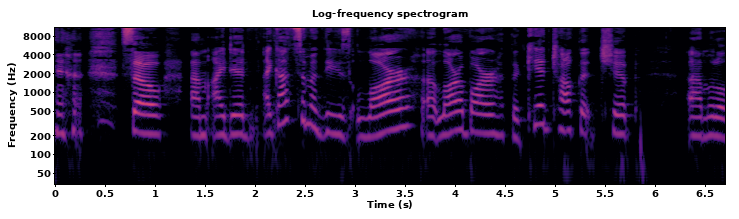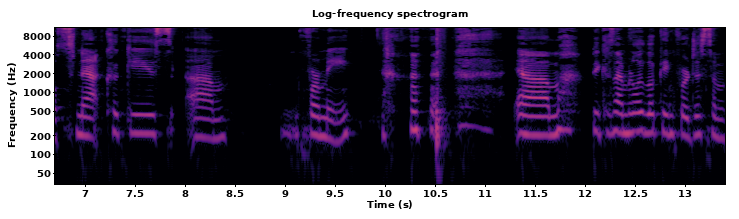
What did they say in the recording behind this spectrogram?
so um, I did, I got some of these Lar, uh, Larabar, the kid chocolate chip um, little snack cookies um, for me. um, because I'm really looking for just some,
